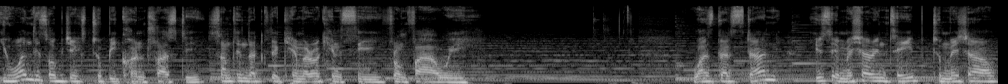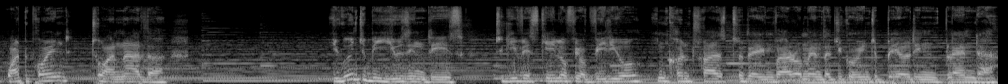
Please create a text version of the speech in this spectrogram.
You want this object to be contrasty, something that the camera can see from far away. Once that's done, use a measuring tape to measure one point to another. You're going to be using this to give a scale of your video in contrast to the environment that you're going to build in Blender.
